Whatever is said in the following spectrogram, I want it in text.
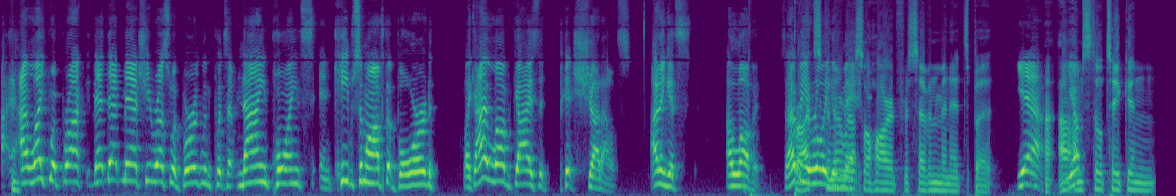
I, I, like what Brock that that match he wrestled with Berglund puts up nine points and keeps him off the board. Like I love guys that pitch shutouts. I think it's I love it. So that'd Brock's be a really gonna good match. wrestle hard for seven minutes, but Yeah, I, yep. I'm still taking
